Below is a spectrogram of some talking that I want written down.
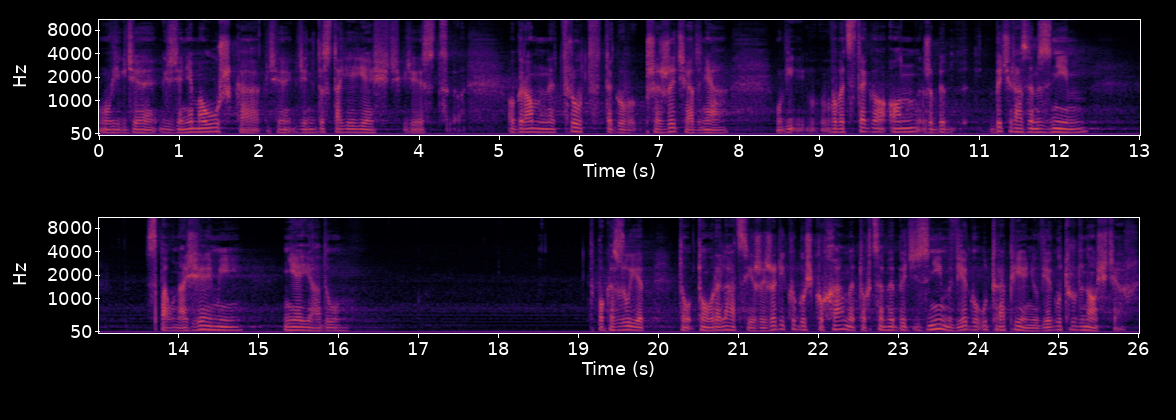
Mówi, gdzie, gdzie nie ma łóżka, gdzie, gdzie nie dostaje jeść, gdzie jest ogromny trud tego przeżycia dnia. Mówi, wobec tego on, żeby być razem z nim, spał na ziemi, nie jadł. To pokazuje tą, tą relację, że jeżeli kogoś kochamy, to chcemy być z nim w jego utrapieniu, w jego trudnościach.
